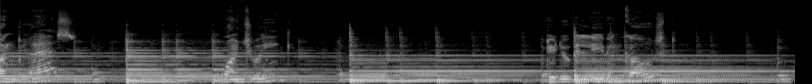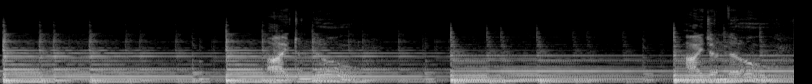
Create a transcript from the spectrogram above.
One glass? One drink? Do you believe in ghosts? I don't know. I don't know.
